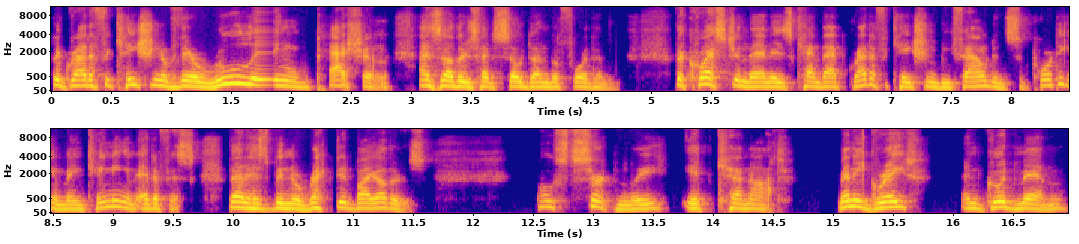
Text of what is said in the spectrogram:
the gratification of their ruling passion as others have so done before them. The question then is can that gratification be found in supporting and maintaining an edifice that has been erected by others? Most certainly it cannot. Many great and good men,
